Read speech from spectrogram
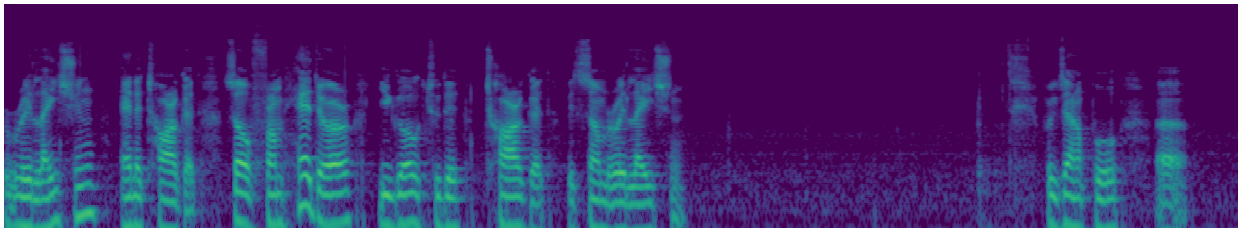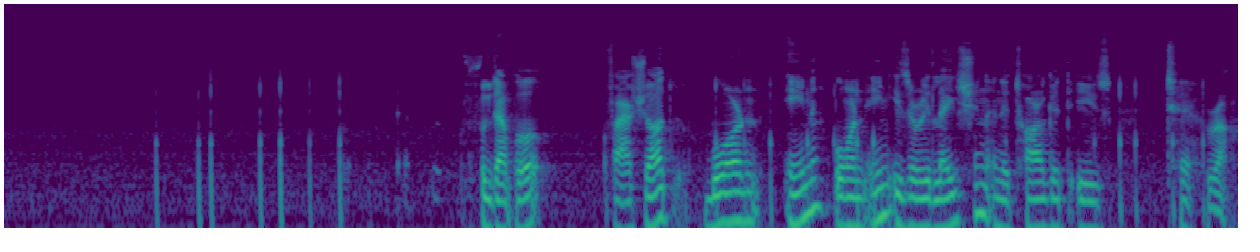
relation and a target. So from header you go to the target with some relation. For example uh, for example Farshad, born in, born in is a relation and the target is Tehran.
